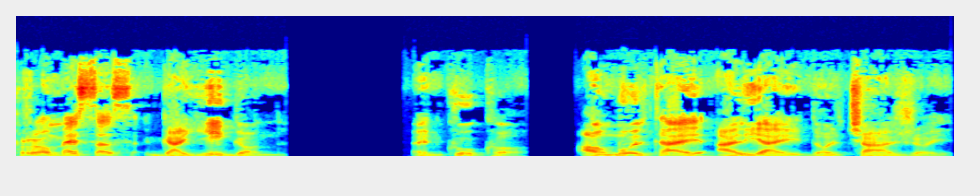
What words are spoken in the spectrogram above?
promessas gaigon. En cuco au multae aliae dolciagioi.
